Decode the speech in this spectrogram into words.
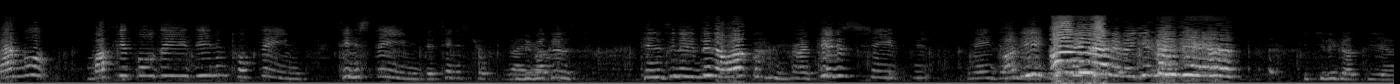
Ben bu basketbolda iyi değilim, topta iyiyim. Teniste iyiyim bir de. Tenis çok güzel. Bir ya. bakarız. Tenisin elinde ne var? Ha, tenis şeyi neydi? Hadi girme be girme. İkili kattı ya.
